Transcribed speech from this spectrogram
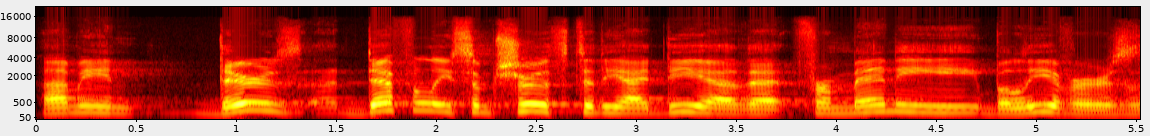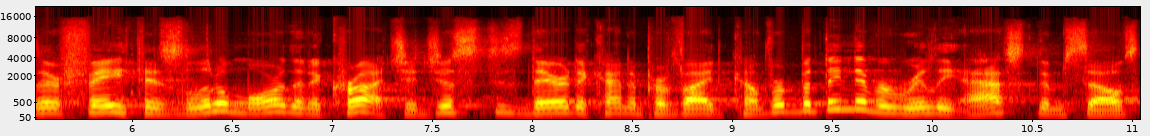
I mean, there's definitely some truth to the idea that for many believers, their faith is little more than a crutch. It just is there to kind of provide comfort, but they never really ask themselves,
